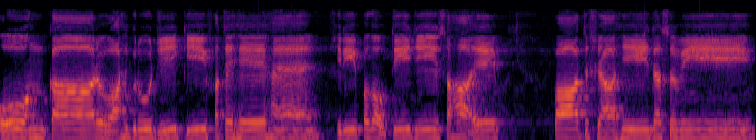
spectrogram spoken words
ਓੰਕਾਰ। ਵਾਹਿਗੁਰੂ ਜੀ ਕੀ ਫਤਿਹ ਹੈ। ਸ਼੍ਰੀ ਭਗਉਤੀ ਜੀ ਸਹਾਏ, ਪਾਤਸ਼ਾਹੀ ਦਸਵੀਂ।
